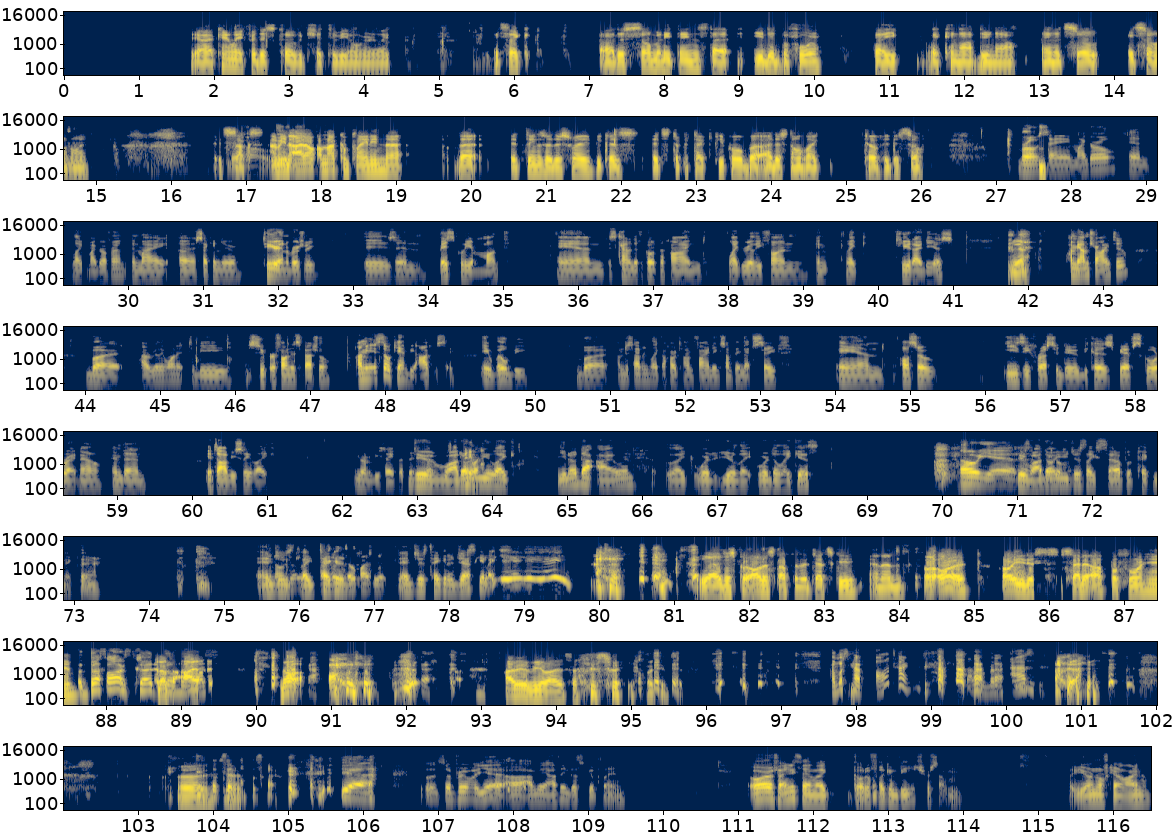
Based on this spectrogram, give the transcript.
Yeah, I can't wait for this COVID shit to be over. Like, it's like uh, there's so many things that you did before that you like cannot do now, and it's so it's so annoying. It sucks. I mean, I don't. I'm not complaining that that it, things are this way because it's to protect people, but I just don't like COVID itself. Bro, same. My girl and like my girlfriend in my uh, second year, two year anniversary is in basically a month, and it's kind of difficult to find like really fun and like cute ideas. Yeah. I mean, I'm trying to, but I really want it to be super fun and special. I mean, it still can be, obviously. It will be, but I'm just having like a hard time finding something that's safe and also easy for us to do because we have school right now, and then it's obviously like you want to be safe with it. Dude, why don't anyway. you like, you know that island, like where your lake, where the lake is? Oh yeah, Dude, why don't you just like set up a picnic there? And You know, just like take a it and just take it to jet ski, like yeah, yeah, yeah. yeah, just put all this stuff in the jet ski, and then or or or you just set it up beforehand. Uh, that's all I said, Set up the island. No, I didn't, I didn't realize that's what you fucking said. I must have Alzheimer's. I don't remember asking. Uh, That's God. yeah. So pretty much, yeah. Uh, I mean, I think that's a good plan. Or if anything, like go to fucking beach or something. Like you're in North Carolina.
